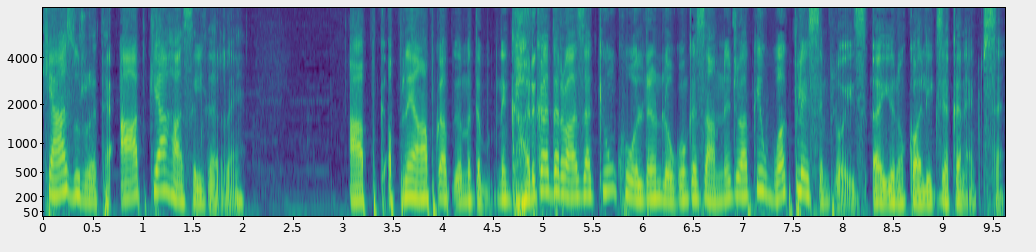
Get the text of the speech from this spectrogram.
क्या ज़रूरत है आप क्या हासिल कर रहे हैं आप अपने आप का मतलब अपने घर का दरवाज़ा क्यों खोल रहे हैं लोगों के सामने जो आपके work place employees you know colleagues या कनेक्ट्स हैं?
